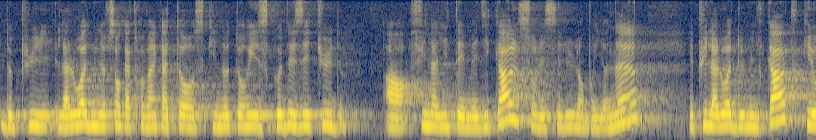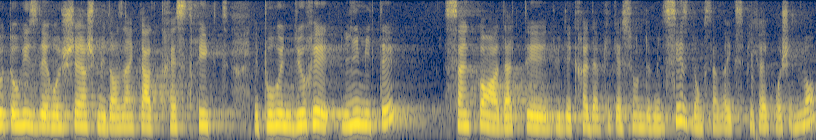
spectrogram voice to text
depuis la loi de 1994 qui n'autorise que des études à finalité médicale sur les cellules embryonnaires et puis la loi de 2004 qui autorise les recherches, mais dans un cadre très strict et pour une durée limitée, cinq ans à dater du décret d'application de 2006, donc ça va expirer prochainement.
